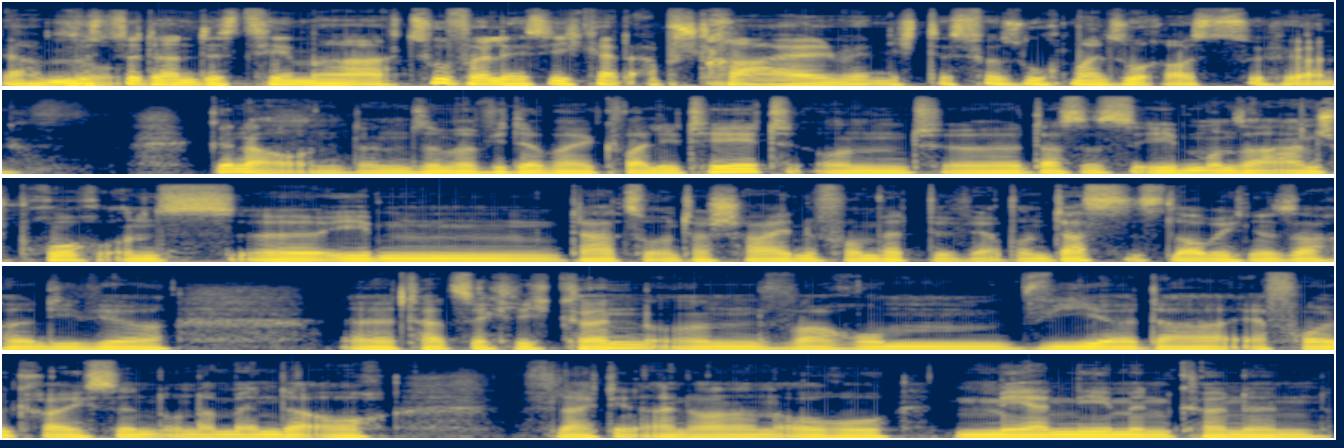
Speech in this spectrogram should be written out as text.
Da müsste so. dann das Thema Zuverlässigkeit abstrahlen, wenn ich das versuche mal so rauszuhören. Genau, und dann sind wir wieder bei Qualität und äh, das ist eben unser Anspruch, uns äh, eben da zu unterscheiden vom Wettbewerb. Und das ist, glaube ich, eine Sache, die wir äh, tatsächlich können und warum wir da erfolgreich sind und am Ende auch vielleicht den einen oder anderen Euro mehr nehmen können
